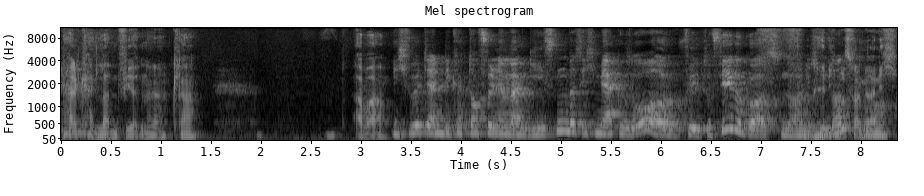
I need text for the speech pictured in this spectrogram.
bin halt kein Landwirt, ne? Klar. Aber Ich würde dann die Kartoffeln immer gießen, bis ich merke, so, oh, viel zu viel gegossen. Alles die muss man gar nicht,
